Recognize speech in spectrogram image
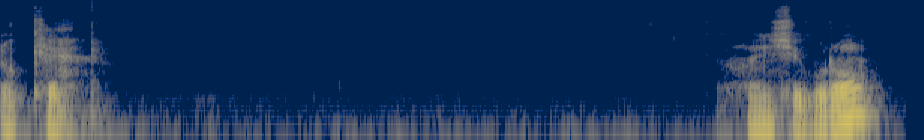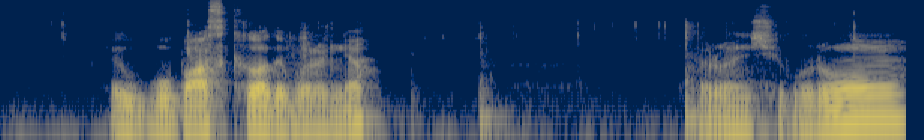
이렇게 이런 식으로 이거 뭐 마스크가 돼버렸냐? 이런 식으로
